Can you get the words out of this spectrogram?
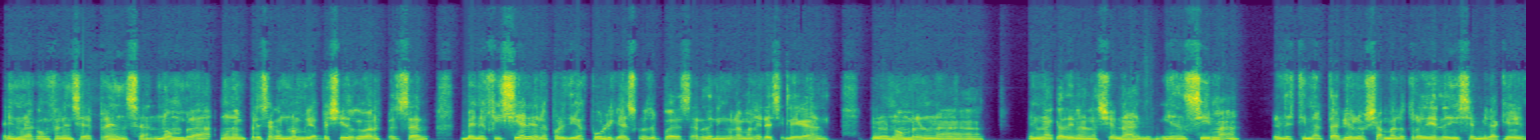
en una conferencia de prensa. Nombra una empresa con nombre y apellido que va a ser beneficiaria de las políticas públicas. Eso no se puede hacer de ninguna manera, es ilegal. Pero nombra en una, en una cadena nacional y encima el destinatario lo llama el otro día y le dice, mira que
